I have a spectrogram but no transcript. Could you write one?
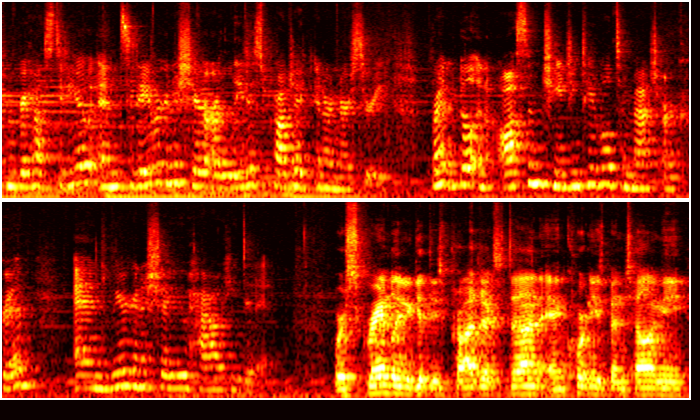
from Gray House Studio and today we're going to share our latest project in our nursery. Brent built an awesome changing table to match our crib and we are going to show you how he did it. We're scrambling to get these projects done and Courtney's been telling me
